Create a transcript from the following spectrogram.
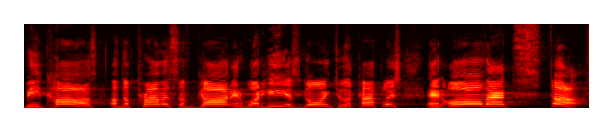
Because of the promise of God and what He is going to accomplish, and all that stuff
